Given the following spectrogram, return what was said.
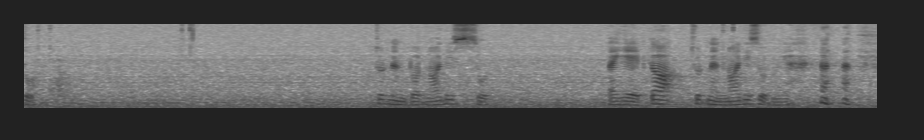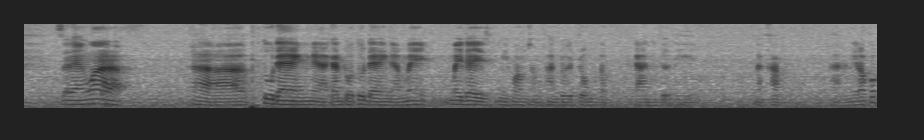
สุด ชุดหนึ่งตรวจน้อยที่สุด แต่เหตุก็ชุดหนึ่งน้อยที่สุดเหมือนกันแสดงว่าาตู้แดงเนี่ยการตรวจตู้แดงเนี่ยไม่ไม่ได้มีความสัมพันธ์โดยตรงกับการเกิดเหตุนะครับอ่านี่เราก็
